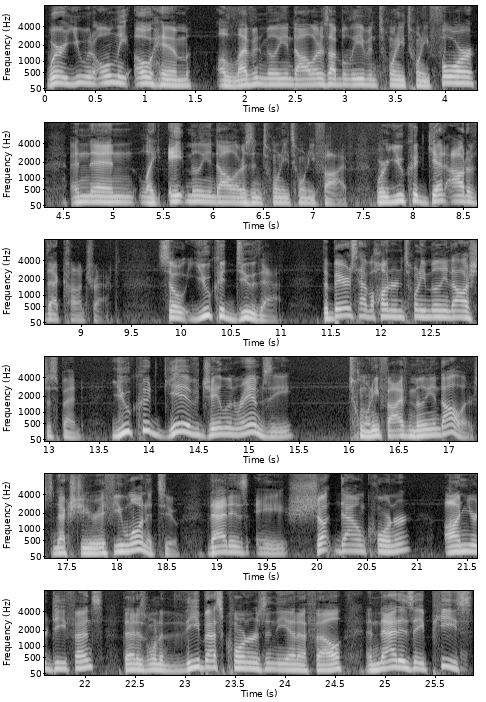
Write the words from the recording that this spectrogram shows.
where you would only owe him eleven million dollars, I believe, in twenty twenty four, and then like eight million dollars in twenty twenty five, where you could get out of that contract. So you could do that. The Bears have one hundred and twenty million dollars to spend. You could give Jalen Ramsey $25 million next year if you wanted to. That is a shutdown corner on your defense. That is one of the best corners in the NFL. And that is a piece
